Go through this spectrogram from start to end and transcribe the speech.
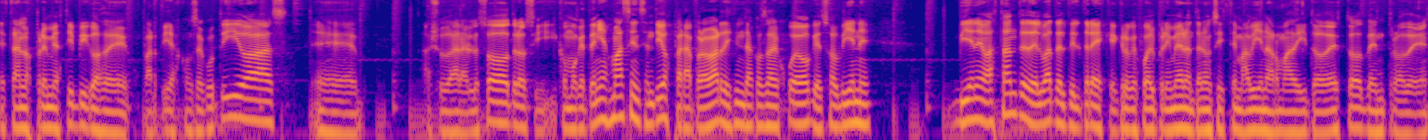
están los premios típicos de partidas consecutivas, eh, ayudar a los otros y como que tenías más incentivos para probar distintas cosas del juego, que eso viene, viene bastante del Battlefield 3, que creo que fue el primero en tener un sistema bien armadito de esto dentro de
